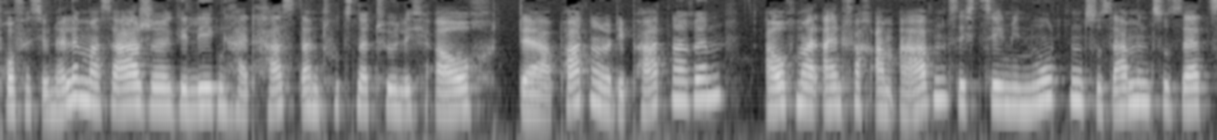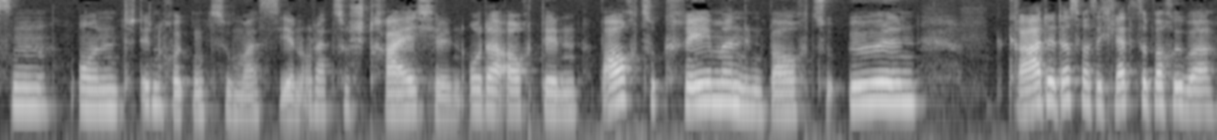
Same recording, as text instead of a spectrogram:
professionelle Massagegelegenheit hast, dann tut es natürlich auch der Partner oder die Partnerin, auch mal einfach am Abend sich zehn Minuten zusammenzusetzen und den Rücken zu massieren oder zu streicheln oder auch den Bauch zu cremen, den Bauch zu ölen. Gerade das, was ich letzte Woche über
